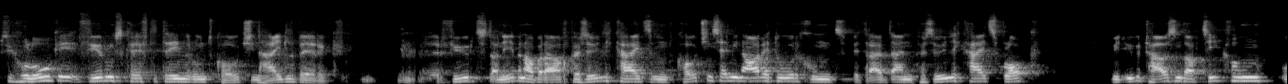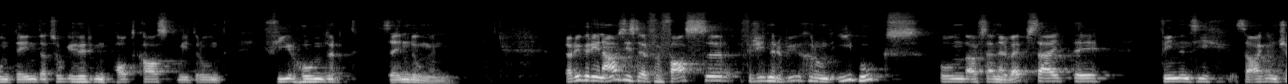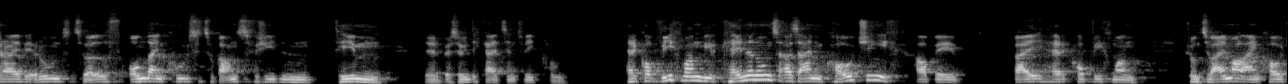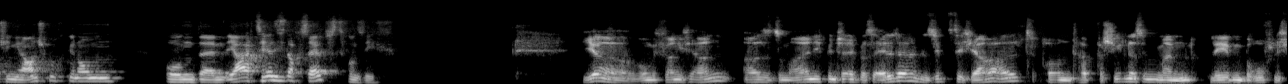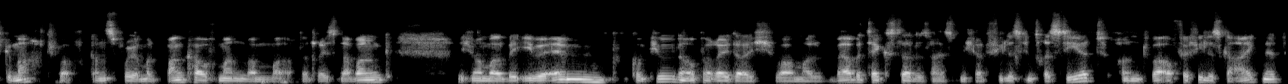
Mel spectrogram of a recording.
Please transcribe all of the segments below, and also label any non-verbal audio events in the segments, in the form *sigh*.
Psychologe, Führungskräftetrainer und Coach in Heidelberg. Er führt daneben aber auch Persönlichkeits- und Coaching-Seminare durch und betreibt einen Persönlichkeitsblog mit über 1000 Artikeln und den dazugehörigen Podcast mit rund 400 Sendungen. Darüber hinaus ist er Verfasser verschiedener Bücher und E-Books und auf seiner Webseite finden sich sage und schreibe rund zwölf Online-Kurse zu ganz verschiedenen Themen der Persönlichkeitsentwicklung. Herr Kopp-Wichmann, wir kennen uns aus einem Coaching. Ich habe bei Herr Kopp-Wichmann schon zweimal ein Coaching in Anspruch genommen. Und ähm, ja, erzählen Sie doch selbst von sich. Ja, womit fange ich an? Also zum einen, ich bin schon etwas älter, 70 Jahre alt und habe Verschiedenes in meinem Leben beruflich gemacht. Ich war ganz früher mal Bankkaufmann, war mal auf der Dresdner Bank, ich war mal bei IBM Computer Operator, ich war mal Werbetexter, das heißt, mich hat vieles interessiert und war auch für vieles geeignet.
